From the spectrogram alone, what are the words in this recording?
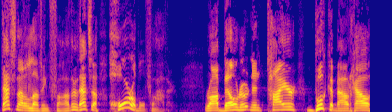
That's not a loving father. That's a horrible father. Rob Bell wrote an entire book about how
